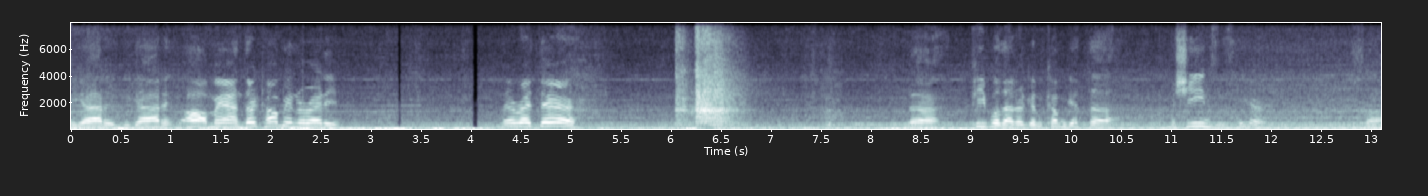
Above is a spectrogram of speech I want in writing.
We got it, we got it. Oh man, they're coming already. They're right there. The people that are gonna come get the machines is here. So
